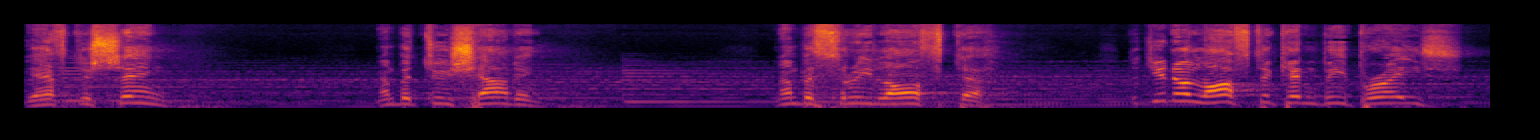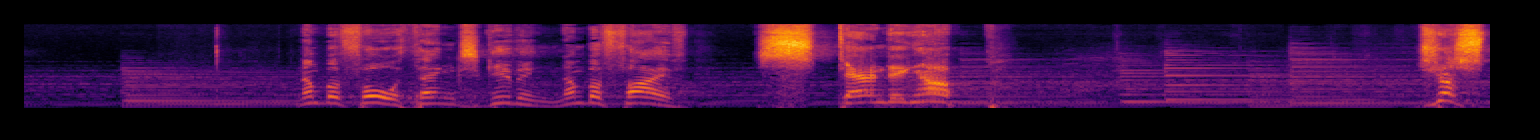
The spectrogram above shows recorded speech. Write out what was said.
You have to sing. Number two, shouting. Number three, laughter. Did you know laughter can be praise? Number four, thanksgiving. Number five, standing up. Just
